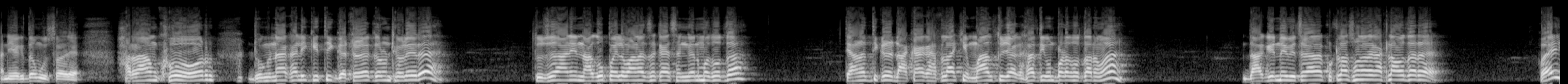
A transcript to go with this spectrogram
आणि एकदम उसळले हरामखोर ढुंगणाखाली किती गटळ करून ठेवले रे. तुझं आणि नागू पैलवानाचं काय संगनमत होतं? त्यानं तिकडे डाका घातला की माल तुझ्या घरात येऊन पडत होता ना मग? दागिने विचारायला कुठला सोनार घातला होता रे? वय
